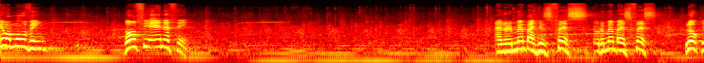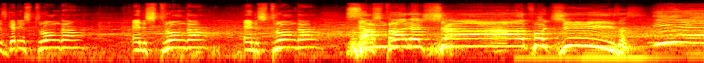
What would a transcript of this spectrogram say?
Keep on moving. Don't fear anything. And remember his face. Remember his face. Look, he's getting stronger and stronger and stronger. and Somebody stronger. shout for Jesus. Yeah!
